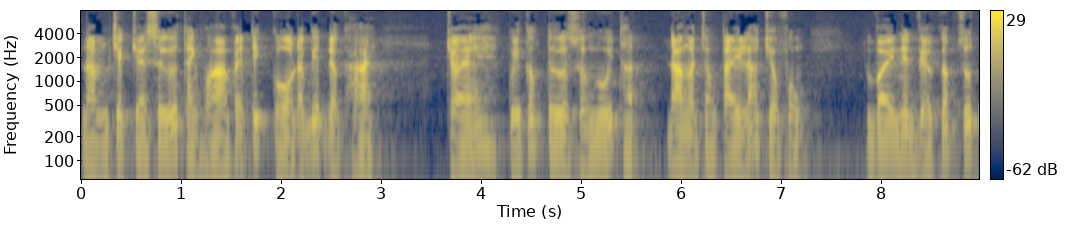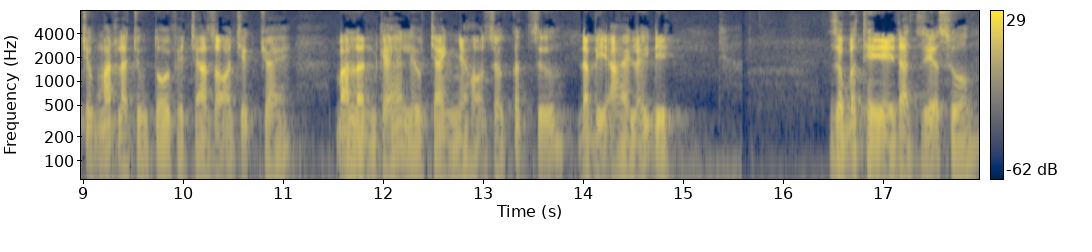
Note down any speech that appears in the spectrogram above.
Năm chiếc chóe sứ Thành Hòa vẽ tích cổ đã biết được hài. Chóe quỷ cốc từ xuống núi thật, Đang ở trong tay lão triều phụng. Vậy nên việc gấp rút trước mắt là chúng tôi phải trả rõ chiếc chóe. Ba lần ghé liều tranh nhà họ dược cất giữ, Đã bị ai lấy đi? Dược bất thị đặt dĩa xuống.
